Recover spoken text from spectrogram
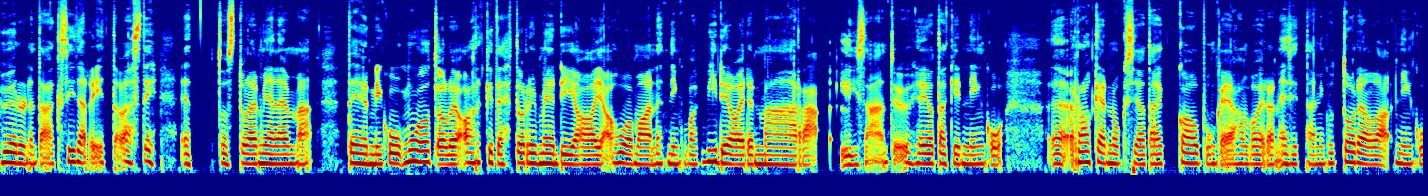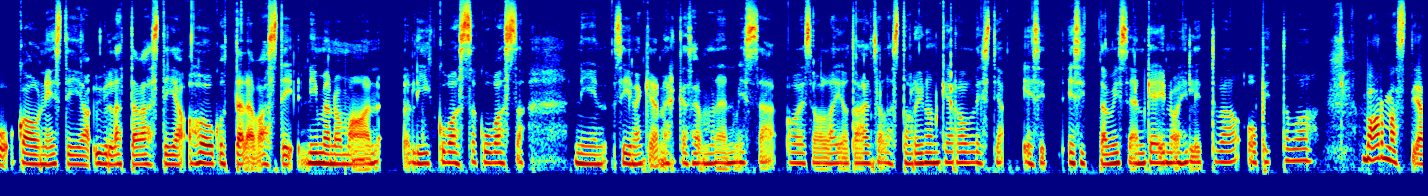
hyödynnetäänkö sitä riittävästi. Että tuossa tulee mieleen, mä teen niinku muotoilu- ja arkkitehtuurimediaa ja huomaan, että niinku vaikka videoiden määrä lisääntyy ja jotakin niinku, rakennuksia tai kaupunkejahan voidaan esittää niinku todella niinku kauniisti ja yllättävästi ja houkuttelevasti nimenomaan liikkuvassa kuvassa, niin siinäkin on ehkä semmoinen, missä voisi olla jotain sellaista tarinankerrollista ja esit- esittämisen keinoihin liittyvää opittavaa. Varmasti, ja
